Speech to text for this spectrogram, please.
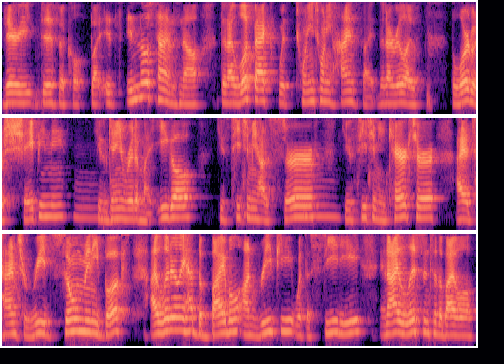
very difficult. But it's in those times now that I look back with 2020 hindsight that I realized the Lord was shaping me. He was mm. getting rid of my ego. He's teaching me how to serve. Mm. He was teaching me character. I had time to read so many books. I literally had the Bible on repeat with a CD, and I listened to the Bible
